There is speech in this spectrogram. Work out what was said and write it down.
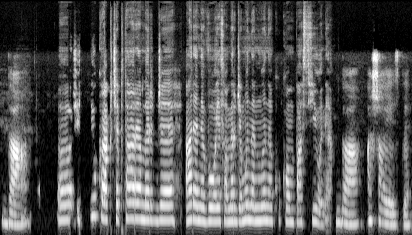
Da. Uh, și știu că acceptarea merge, are nevoie sau merge mână în mână cu compasiunea. Da, așa este.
